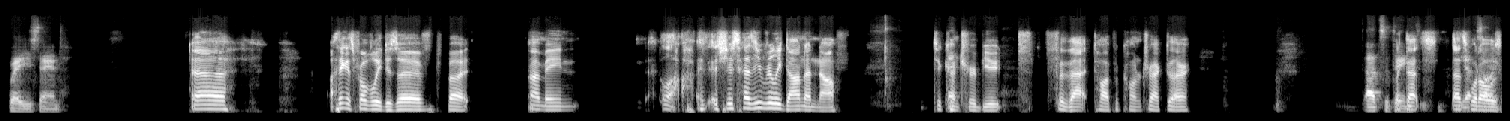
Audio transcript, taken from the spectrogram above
where you stand. uh, I think it's probably deserved, but I mean, it's just, has he really done enough to contribute f- for that type of contract though? That's the thing. Like that's, that's what I was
